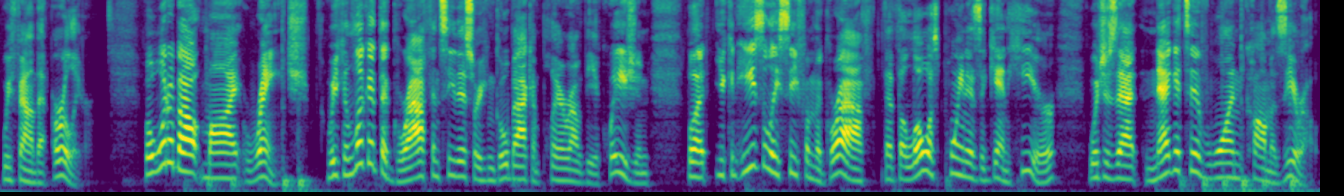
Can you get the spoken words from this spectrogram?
We found that earlier. But what about my range? We can look at the graph and see this, or you can go back and play around with the equation, but you can easily see from the graph that the lowest point is again here, which is at negative 1 comma 0.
